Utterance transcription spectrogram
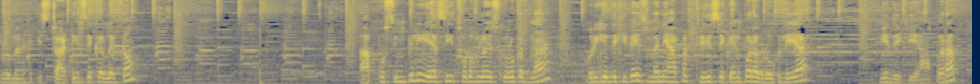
थोड़ा मैं स्टार्टिंग से कर लेता हूँ। आपको सिंपली ऐसे ही थोड़ा थोड़ा स्क्रोल करना है। और ये देखिएगा इस मैंने यहाँ पर थ्री सेकेंड पर अब रोक लिया। ये देखिए यहाँ पर आप,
